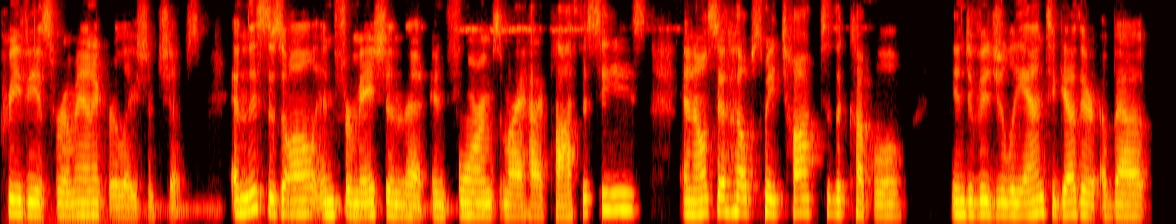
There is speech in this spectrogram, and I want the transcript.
previous romantic relationships. And this is all information that informs my hypotheses and also helps me talk to the couple individually and together about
